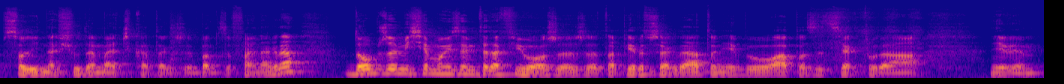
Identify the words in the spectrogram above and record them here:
solidna siódemeczka, także bardzo fajna gra. Dobrze mi się moim zdaniem trafiło, że, że ta pierwsza gra to nie była pozycja, która nie wiem,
